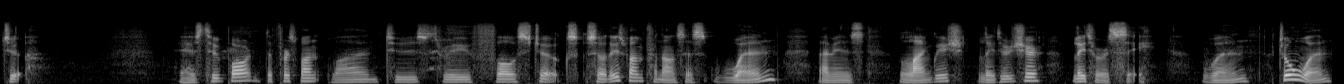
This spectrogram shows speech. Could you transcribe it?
这. It has two parts. The first one, one, two, three, four strokes. So this one pronounces when. That means language, literature, literacy. When, 中文,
